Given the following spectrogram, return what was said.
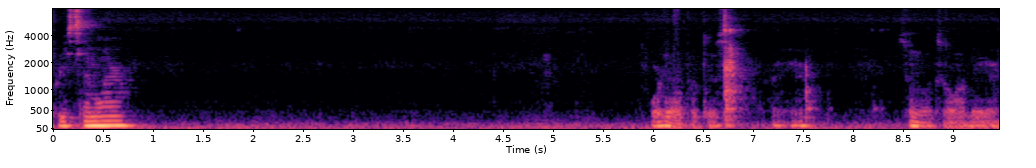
Pretty similar. Where did I put this? Right here. This one looks a lot bigger.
